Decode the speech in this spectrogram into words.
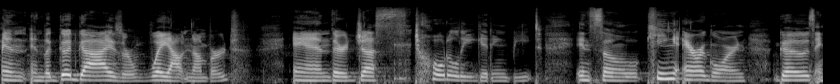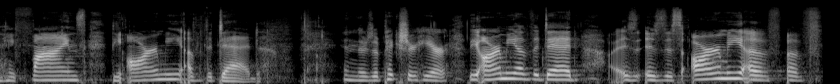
and and the good guys are way outnumbered, and they're just totally getting beat. And so King Aragorn goes and he finds the army of the dead. And there's a picture here. The army of the dead is, is this army of, of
